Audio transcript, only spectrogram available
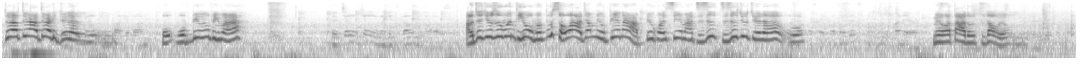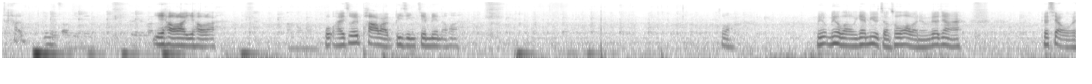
对啊，对啊，对啊，你觉得我我我没有用平板啊？好，这就是问题，我们不熟啊，这样没有变啊，没有关系嘛，只是只是就觉得我没有啊，大家都知道我用。也好啦，也好啦，我还是会怕嘛，毕竟见面的话，是吧？没有没有吧？我应该没有讲错话吧？你们不要这样啊！不要笑我哎！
